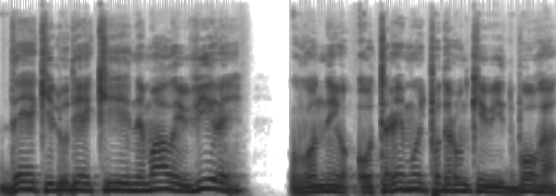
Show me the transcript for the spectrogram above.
деякі люди, які не мали віри, вони отримують подарунки від Бога,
